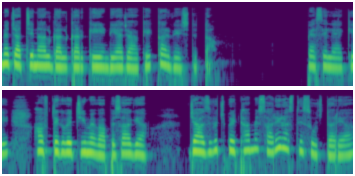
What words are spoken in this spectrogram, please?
ਮੈਂ ਚਾਚੇ ਨਾਲ ਗੱਲ ਕਰਕੇ ਇੰਡੀਆ ਜਾ ਕੇ ਘਰ ਵੇਚ ਦਿੱਤਾ। ਪੈਸੇ ਲੈ ਕੇ ਹਫ਼ਤੇ ਕੁ ਵਿੱਚ ਹੀ ਮੈਂ ਵਾਪਸ ਆ ਗਿਆ। ਜਹਾਜ਼ ਵਿੱਚ ਬੈਠਾ ਮੈਂ ਸਾਰੇ ਰਸਤੇ ਸੋਚਦਾ ਰਿਹਾ।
